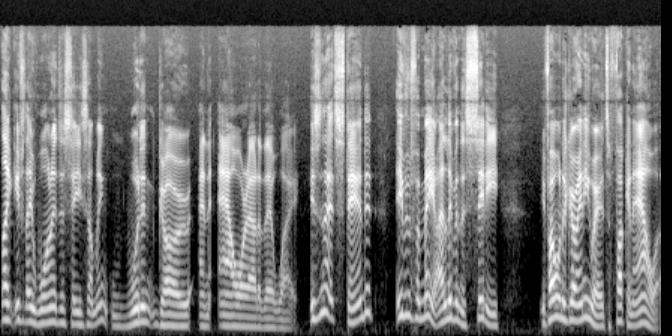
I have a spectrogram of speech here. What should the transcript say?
like, if they wanted to see something, wouldn't go an hour out of their way? Isn't that standard? Even for me, I live in the city. If I want to go anywhere, it's a fucking hour.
